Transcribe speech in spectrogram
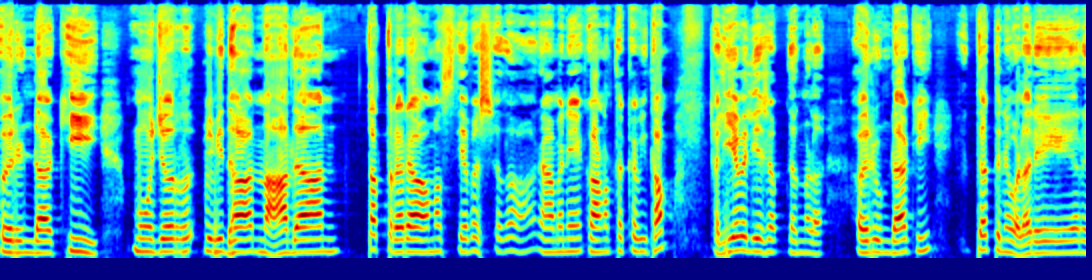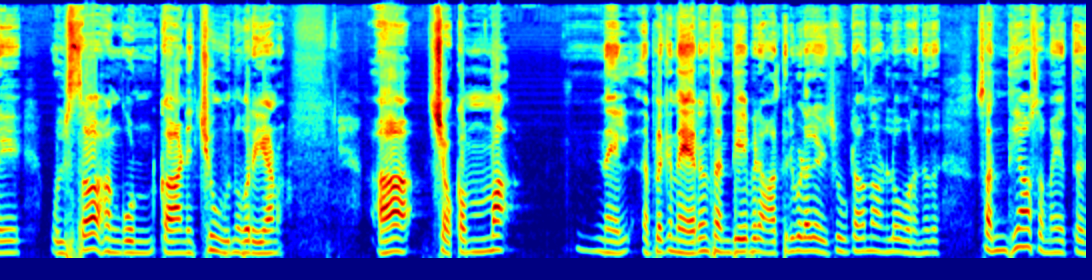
അവരുണ്ടാക്കി. മുജർ വിവിധാൻ നാദാൻ തത്ര രാമസ്യ പശ്യത. രാമനെ കാണത്തക്ക വിധം വലിയ വലിയ ശബ്ദങ്ങൾ അവരുണ്ടാക്കി. യുദ്ധത്തിന് വളരെയേറെ ഉത്സാഹം കൊണ്ട് കാണിച്ചു എന്ന് പറയാണ്. ആ ചൊക്കമ്മ നെൽ അപ്പോഴേക്ക് നേരം സന്ധ്യയപ്പോൾ രാത്രി ഇവിടെ കഴിച്ചു കൂട്ടാന്നാണല്ലോ പറഞ്ഞത്. സന്ധ്യാസമയത്ത്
